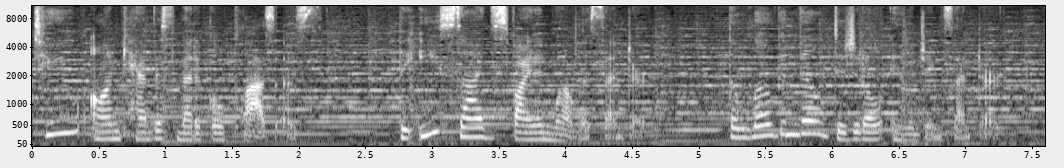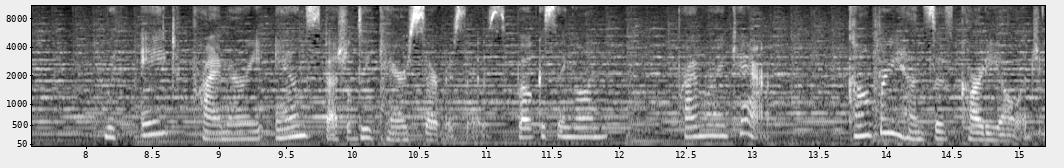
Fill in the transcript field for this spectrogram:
Two on campus medical plazas the Eastside Spine and Wellness Center, the Loganville Digital Imaging Center, with eight primary and specialty care services focusing on primary care, comprehensive cardiology,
